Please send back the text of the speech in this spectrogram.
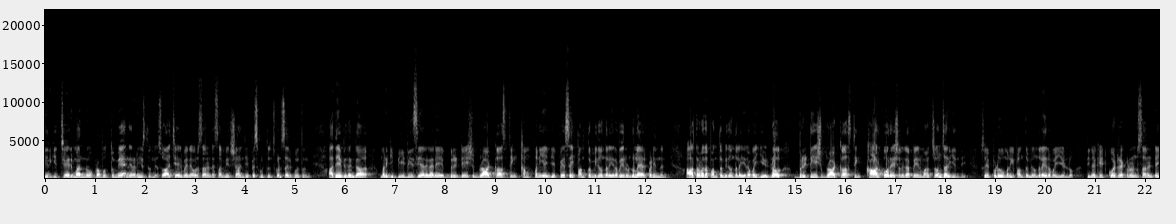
దీనికి చైర్మన్ను ప్రభుత్వమే నిర్ణయిస్తుంది. సో ఆ చైర్మన్ ఎవరు సార్ అంటే సమీర్ షా అని చెప్పేసి గుర్తుంచుకొని సరిపోతుంది. అదేవిధంగా మనకి బీబీసీ అనగానే బ్రిటిష్ బ్రాడ్కాస్టింగ్ కంపెనీ అని చెప్పేసి పంతొమ్మిది వందల ఇరవై రెండులో ఏర్పడిందండి. ఆ తర్వాత పంతొమ్మిది వందల ఇరవై ఏడులో బ్రిటిష్ బ్రాడ్కాస్టింగ్ కార్పొరేషన్గా పేరు మార్చడం జరిగింది. సో ఇప్పుడు మనకి పంతొమ్మిది వందల ఇరవై ఏడులో? దీని యొక్క హెడ్ క్వార్టర్ ఎక్కడ ఉంటుంది సార్ అంటే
